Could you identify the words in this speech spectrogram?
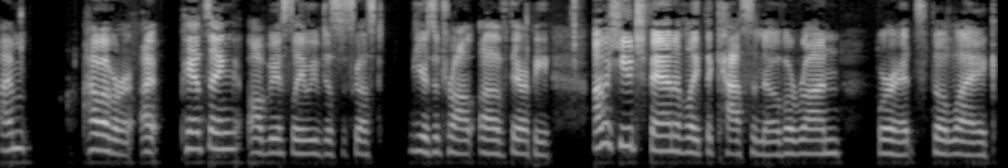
I'm, however, I, pantsing. Obviously, we've just discussed years of trauma of therapy. I'm a huge fan of like the Casanova run, where it's the like,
